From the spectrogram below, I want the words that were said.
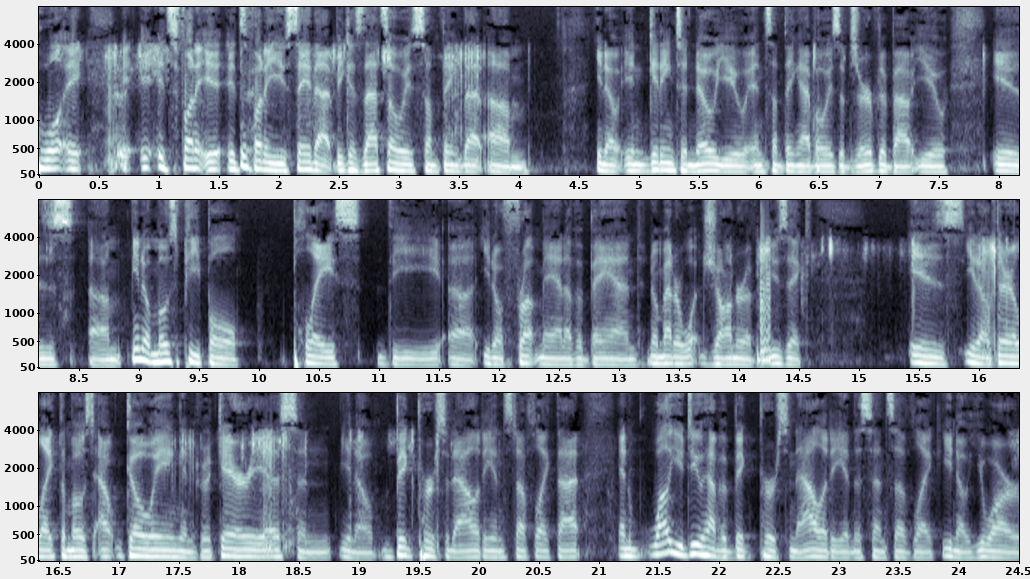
Well, it, it, it's funny. It, it's funny you say that because that's always something that, um, you know, in getting to know you and something I've always observed about you is, um, you know, most people place the, uh, you know, front man of a band, no matter what genre of music, is you know they're like the most outgoing and gregarious and you know big personality and stuff like that and while you do have a big personality in the sense of like you know you are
